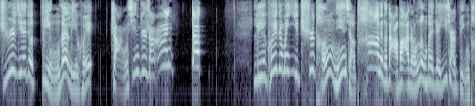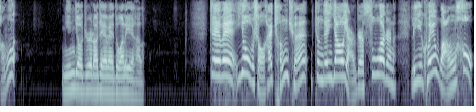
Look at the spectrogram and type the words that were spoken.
直接就顶在李逵掌心之上，哎，哒！李逵这么一吃疼，您想他那个大巴掌愣被这一下顶疼了，您就知道这位多厉害了。这位右手还成拳，正跟腰眼这缩着呢。李逵往后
